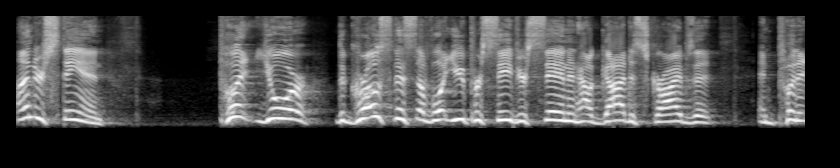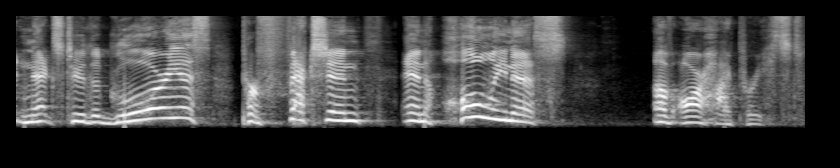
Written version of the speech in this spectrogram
understand, put your the grossness of what you perceive your sin and how God describes it and put it next to the glorious perfection and holiness of our high priest.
